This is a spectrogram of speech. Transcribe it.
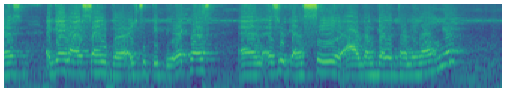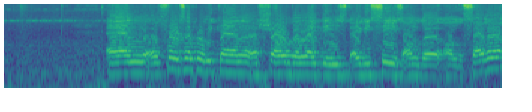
Yes, again I send the HTTP request and as you can see I don't get a terminal here. And uh, for example we can uh, show the latest AVCs on the on the server.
